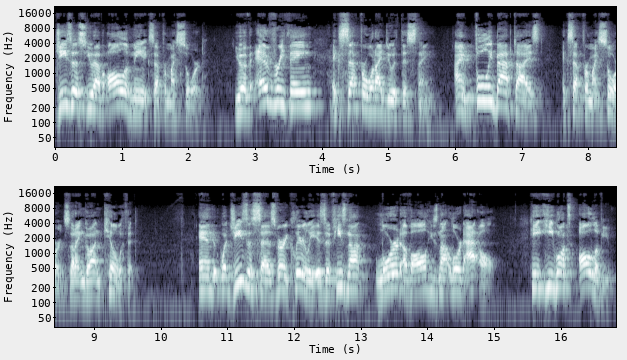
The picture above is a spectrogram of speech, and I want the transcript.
Jesus, you have all of me except for my sword. You have everything except for what I do with this thing. I am fully baptized except for my sword so that I can go out and kill with it. And what Jesus says very clearly is if he's not Lord of all, he's not Lord at all. He, he wants all of you.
